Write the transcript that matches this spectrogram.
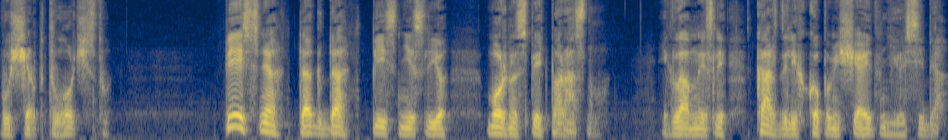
в ущерб творчеству. Песня тогда, песня, если ее можно спеть по-разному. И главное, если каждый легко помещает в нее себя.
